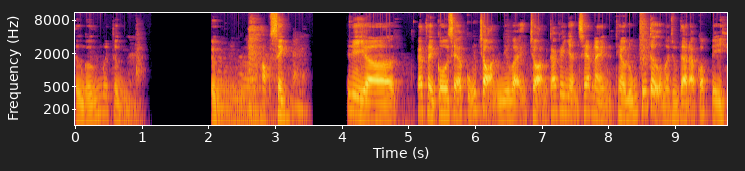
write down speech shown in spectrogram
tương ứng với từng từng ờ, học sinh. Thế thì uh, các thầy cô sẽ cũng chọn như vậy chọn các cái nhận xét này theo đúng thứ tự mà chúng ta đã copy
